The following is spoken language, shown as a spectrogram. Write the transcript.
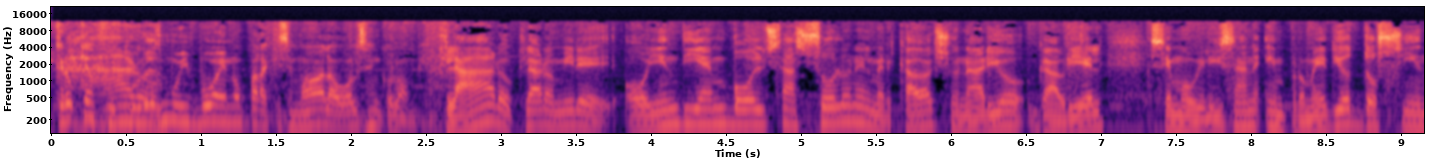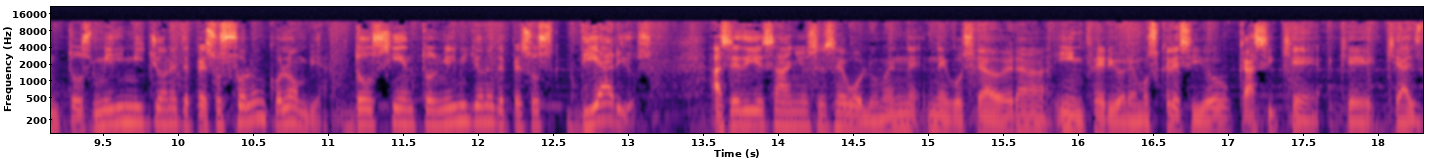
creo que a futuro es muy bueno para que se mueva la bolsa en Colombia. Claro, claro, mire, hoy en día en bolsa, solo en el mercado accionario, Gabriel, se movilizan en promedio 200 mil millones de pesos solo en Colombia. 200 mil millones de pesos diarios. Hace 10 años ese volumen negociado era inferior. Hemos crecido casi que, que, que al,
